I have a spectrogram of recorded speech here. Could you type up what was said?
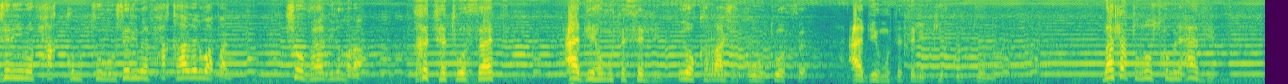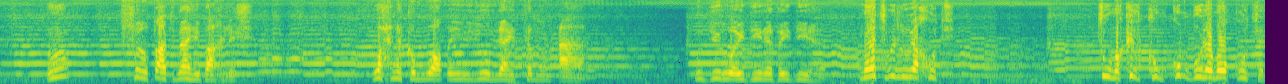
جريمه بحقكم أنتم وجريمة بحق هذا الوطن. شوف هذه المرأة أختها توفات عاديها متسلل وذوك الراجل خوه توفى عاديه متسلل كيفكم أنتم ما تعطوا راسكم العافية. ها؟ السلطات ما هي باخلش وإحنا كمواطنين اليوم لا نهتموا معاها ونديروا أيدينا في أيديها. ما تملوا يا أخوتي. انتوما كلكم قنبلة موقوتة.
